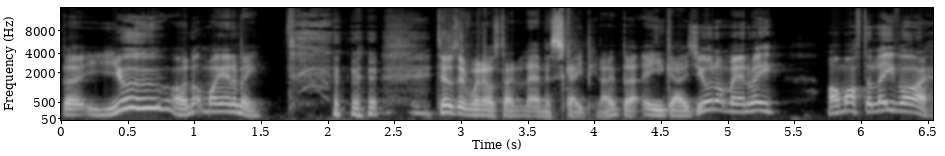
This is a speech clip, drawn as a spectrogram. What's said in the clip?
but you are not my enemy." Tells everyone else don't let him escape, you know. But he goes, "You're not my enemy. I'm after Levi.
